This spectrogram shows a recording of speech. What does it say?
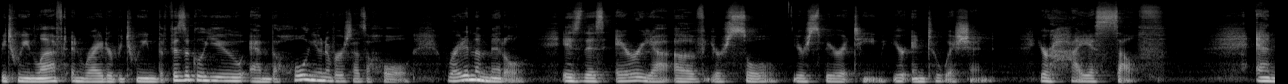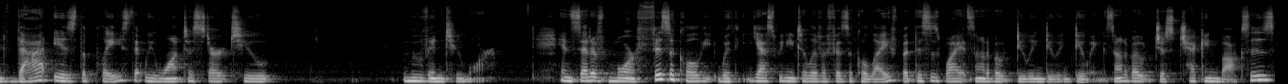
between left and right or between the physical you and the whole universe as a whole, right in the middle is this area of your soul, your spirit team, your intuition, your highest self. And that is the place that we want to start to move into more instead of more physical with yes we need to live a physical life but this is why it's not about doing doing doing. It's not about just checking boxes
